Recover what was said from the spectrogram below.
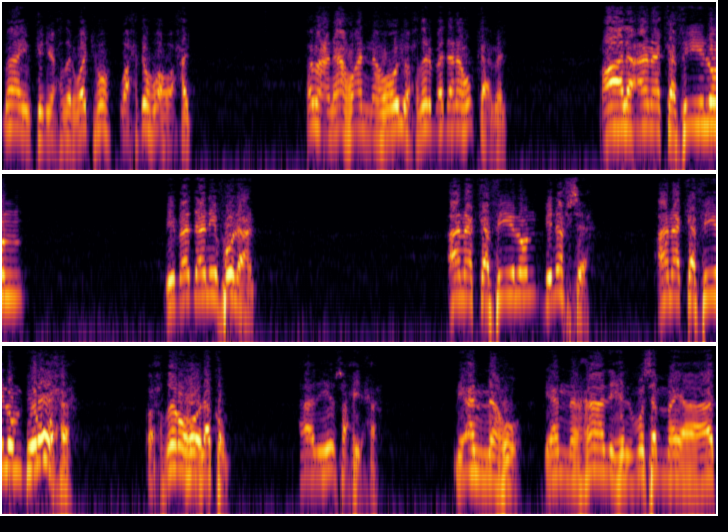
ما يمكن يحضر وجهه وحده وهو حي. فمعناه أنه يحضر بدنه كامل. قال أنا كفيل ببدن فلان. أنا كفيل بنفسه. أنا كفيل بروحه. أحضره لكم. هذه صحيحة. لأنه لأن هذه المسميات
